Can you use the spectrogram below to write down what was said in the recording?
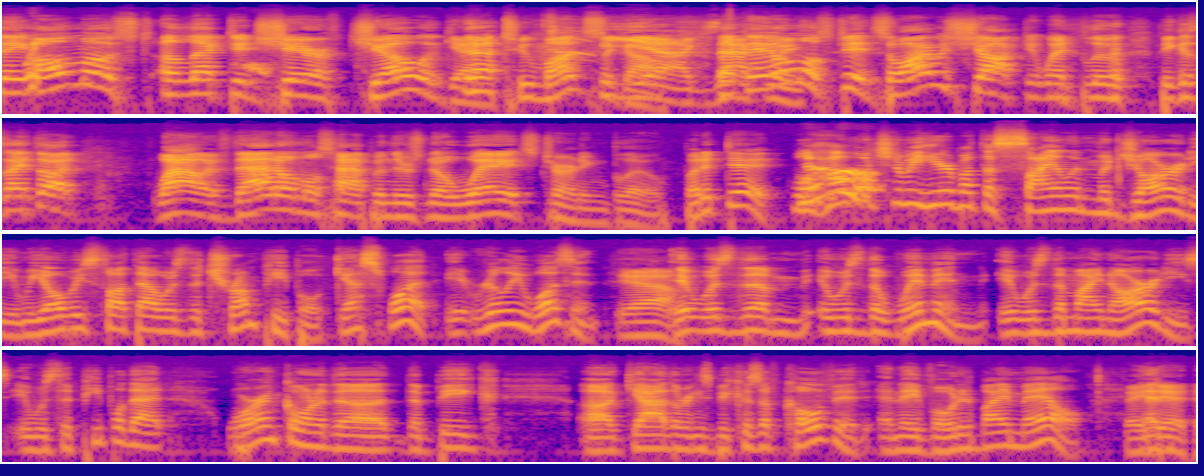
they almost elected Sheriff Joe again Yeah. two months ago. Yeah, But exactly. they almost did. So I was shocked it went blue because I thought, wow, if that almost happened, there's no way it's turning blue. But it did. Well, how much did we hear about the silent majority? And we always thought that was the Trump people. Guess what? It really wasn't. Yeah. It was the it was the women. It was the minorities. It was the people that weren't going to the the big uh, gatherings because of COVID, and they voted by mail. They And- did.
